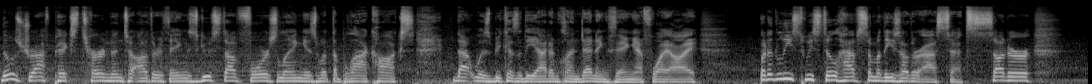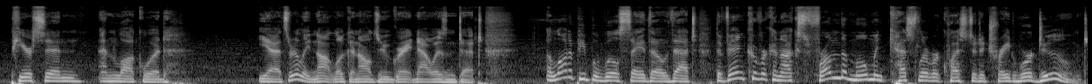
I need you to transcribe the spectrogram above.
Those draft picks turned into other things. Gustav Forsling is with the Blackhawks. That was because of the Adam Clendening thing, FYI. But at least we still have some of these other assets. Sutter, Pearson, and Lockwood. Yeah, it's really not looking all too great now, isn't it? A lot of people will say, though, that the Vancouver Canucks, from the moment Kesler requested a trade, were doomed.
